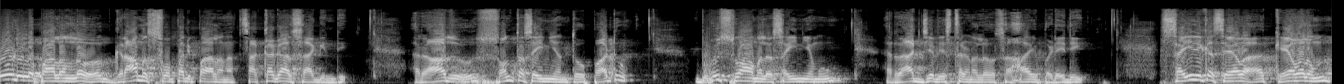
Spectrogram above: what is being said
చోళుల పాలనలో గ్రామ స్వపరిపాలన చక్కగా సాగింది. రాజు సొంత సైన్యంతో పాటు భూస్వాముల సైన్యము రాజ్య విస్తరణలో సహాయపడేది. సైనిక సేవ కేవలం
